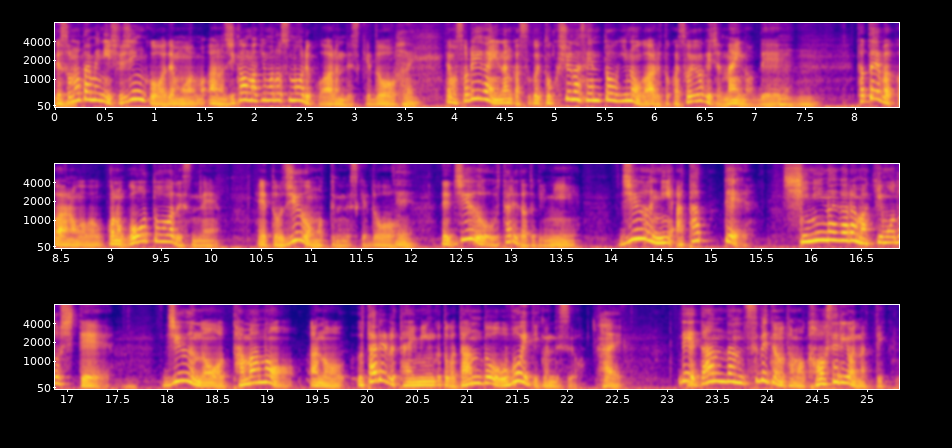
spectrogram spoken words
でそのために主人公はでもあの時間を巻き戻す能力はあるんですけど、はいでもそれ以外になんかすごい特殊な戦闘技能があるとかそういうわけじゃないので、例えばこうあのこの強盗はですね、えっと、銃を持ってるんですけど、えで銃を撃たれた時に銃に当たって死にながら巻き戻して銃の弾のあの撃たれるタイミングとか弾道を覚えていくんですよ。はいでだんだん全ての弾をかわせるようになっていく。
